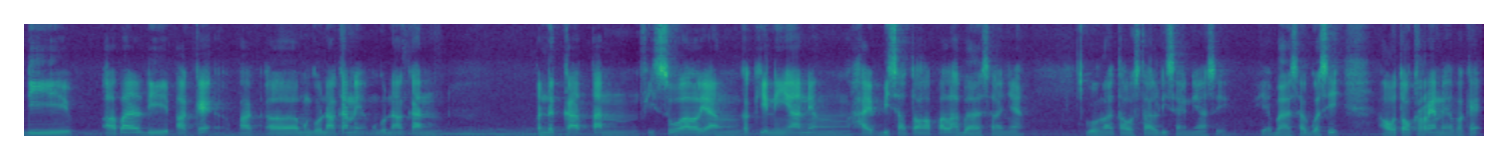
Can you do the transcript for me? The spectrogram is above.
di apa dipakai pak, e, menggunakan ya menggunakan pendekatan visual yang kekinian yang hype bis atau apalah bahasanya. Gue nggak tahu style desainnya sih. Ya bahasa gue sih auto keren ya pakai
